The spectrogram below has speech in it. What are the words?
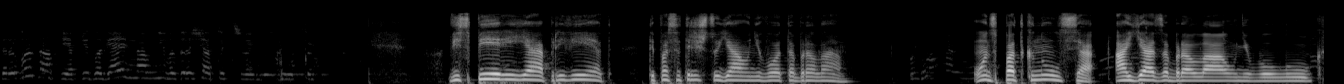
Дорогой брат, я предлагаю нам не возвращаться к своим курсам. Висперия, привет! Ты посмотри, что я у него отобрала. Он споткнулся, а я забрала у него лук.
